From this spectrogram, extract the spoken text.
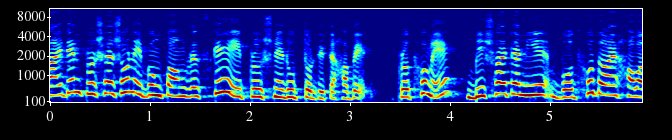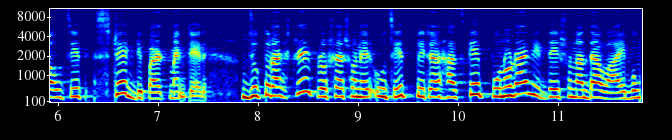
বাইডেন প্রশাসন এবং কংগ্রেসকে এই প্রশ্নের উত্তর দিতে হবে। প্রথমে বিষয়টা নিয়ে বোধোদয় হওয়া উচিত স্টেট ডিপার্টমেন্টের যুক্তরাষ্ট্রের প্রশাসনের উচিত পিটার হাসকে পুনরায় নির্দেশনা দেওয়া এবং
